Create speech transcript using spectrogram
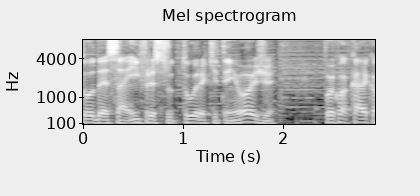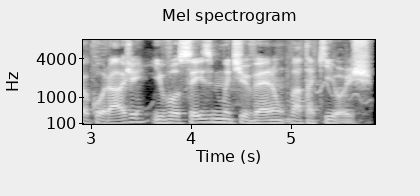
toda essa infraestrutura que tem hoje, foi com a cara e com a coragem e vocês me mantiveram a estar aqui hoje.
